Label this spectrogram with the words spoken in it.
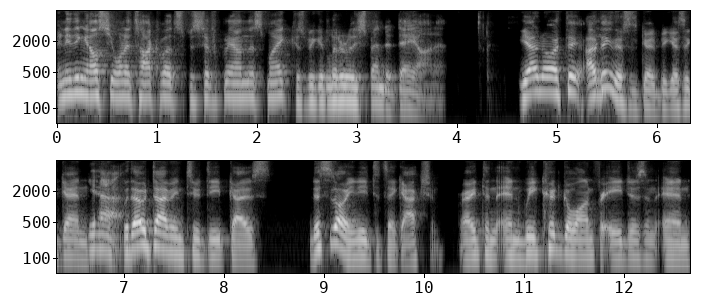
anything else you want to talk about specifically on this mike? Because we could literally spend a day on it. Yeah no i think i think this is good because again yeah. without diving too deep guys this is all you need to take action right? And and we could go on for ages. And and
